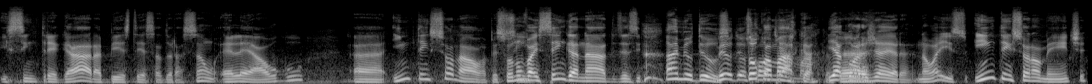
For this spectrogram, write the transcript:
e se entregar à besta e essa adoração, ela é algo ah, intencional. A pessoa não Sim. vai ser enganada e dizer assim, ai meu Deus, Meu Deus, tô com a que é a marca, marca? e agora É. já era. Não é isso. Intencionalmente,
